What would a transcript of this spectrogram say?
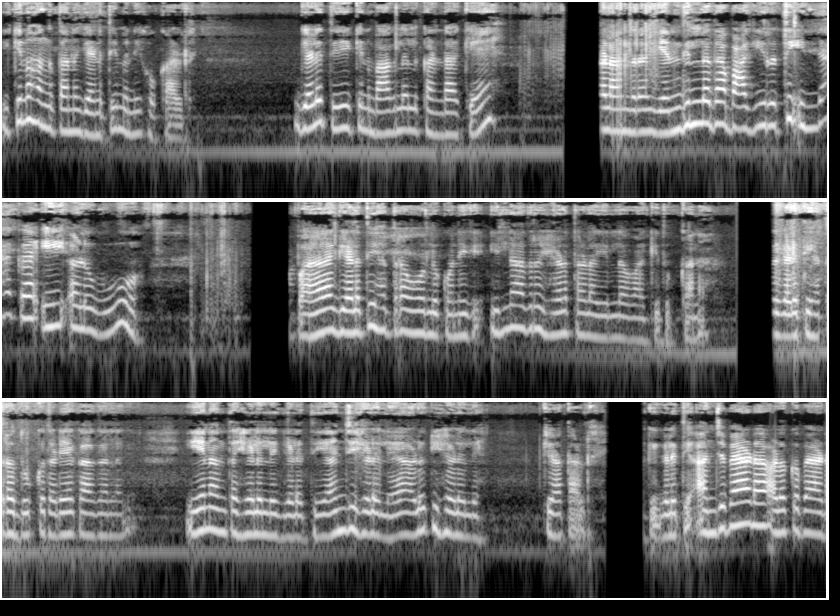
ಈಕಿನೂ ಹಂಗೆ ತಾನು ಗೆಳತಿ ಮನೆಗೆ ಹೋಗಾಳ್ರಿ. ಗೆಳತಿ ಈಕಿನ ಬಾಗಿಲಲ್ಲಿ ಕಂಡಾಕೆ ಅಂದ್ರೆ ಎಂದಿಲ್ಲದ ಬಾಗಿರುತ್ತೆ ಇಲ್ಲಾಕ ಈ ಅಳುವು? ಅಪ್ಪ, ಗೆಳತಿ ಹತ್ರ ಹೋದ್ಲು ಕೊನೆಗೆ, ಇಲ್ಲಾದ್ರೂ ಹೇಳ್ತಾಳ ಇಲ್ಲವಾಗಿ ದುಃಖನ. ಗೆಳತಿ ಹತ್ರ ದುಃಖ ತಡೆಯೋಕ್ಕಾಗಲ್ಲ ಏನಂತ ಹೇಳಲೆ ಗೆಳತಿ? ಅಂಜಿ ಹೇಳಲೆ, ಅಳುಕಿ ಹೇಳಲೆ? ಕೇಳ್ತಾಳ್ರಿ. ಗೆಳತಿ ಅಂಜಬೇಡ ಅಳುಕಬೇಡ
